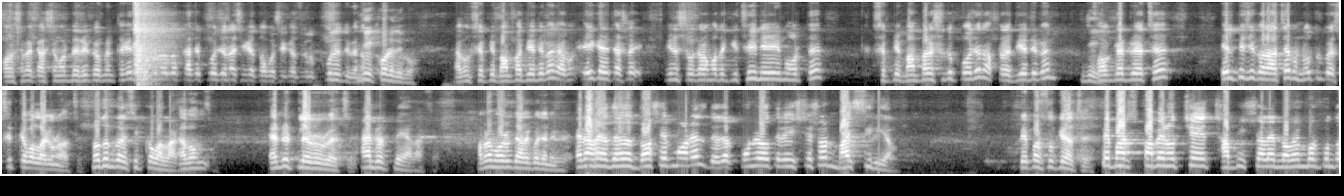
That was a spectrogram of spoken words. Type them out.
অনেক সময় কাস্টমারদের রিকোয়ারমেন্ট থাকে যদি কোনো রকম কাজের প্রয়োজন হয় সেক্ষেত্রে অবশ্যই কাজগুলো করে দিবেন জি করে দিব। এবং সেফটি বাম্পার দিয়ে দেবেন এবং এই গাড়িতে আসলে ইনস্টল করার মতো কিছুই নেই এই মুহূর্তে। সেফটি বাম্পারের শুধু প্রয়োজন আপনারা দিয়ে দিবেন। জি। ফগ লাইট রয়েছে এলপিজি করা আছে এবং নতুন করে সিট কভার লাগানো আছে। নতুন করে সিট কভার লাগা এবং অ্যান্ড্রয়েড প্লেয়ারও রয়েছে। অ্যান্ড্রয়েড প্লেয়ার আছে। আমরা মডেলটা আরেকবার জানি ভাই এটা দুই হাজার দশের মডেল দুই হাজার পনেরোতে রেজিস্ট্রেশন বাইশ সিরিয়াল পেপার ওকে আছে? পেপারস পাবেন হচ্ছে ছাব্বিশ সালের নভেম্বর পর্যন্ত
